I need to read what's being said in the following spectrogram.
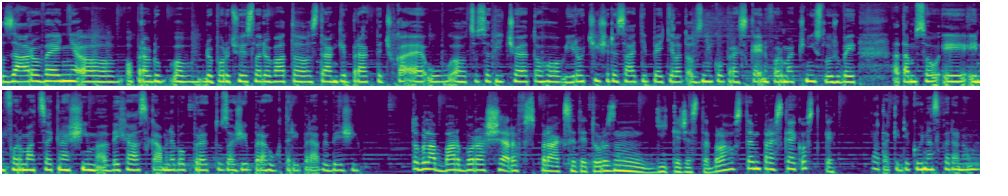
Zároveň opravdu doporučuji sledovat stránky prag.eu co se týče toho výročí 65 let od vzniku Pražské informační služby. A tam jsou i informace k našim vycházkám nebo k projektu Zažij Prahu, který právě běží. To byla Barbara Šerf z Prague City Tourism. Díky, že jste byla hostem Pražské kostky. Já taky děkuji, nashledanou.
